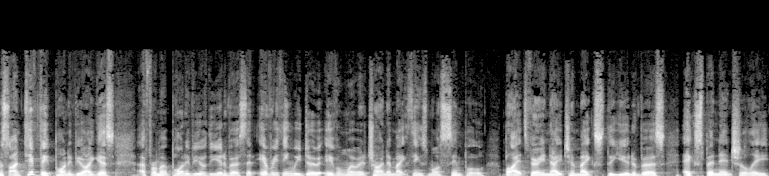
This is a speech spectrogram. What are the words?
a scientific point of view, I guess, uh, from a point of view of the universe, that everything we do, even when we're trying to make things more simple, by its very nature makes the universe exponentially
